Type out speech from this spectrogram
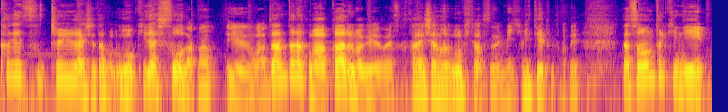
ヶ月ちょいぐらいしたら多分動き出しそうだなっていうのが、なんとなくわかるわけじゃないですか。会社の動きとかそれ見てるとね。だその時に、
